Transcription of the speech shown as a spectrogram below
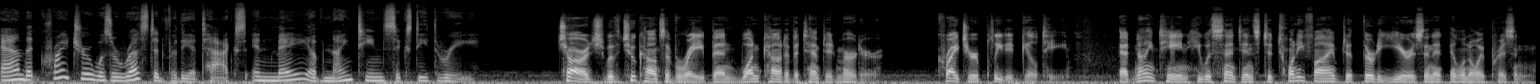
and that Krajcir was arrested for the attacks in May of 1963. Charged with two counts of rape and one count of attempted murder, Krajcir pleaded guilty. At 19, he was sentenced to 25 to 30 years in an Illinois prison.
